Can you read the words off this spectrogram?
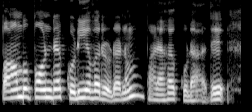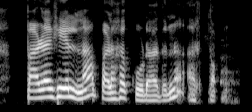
பாம்பு போன்ற கொடியவருடனும் பழகக்கூடாது. பழகேல்னா பழகக்கூடாதுன்னு அர்த்தம்.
